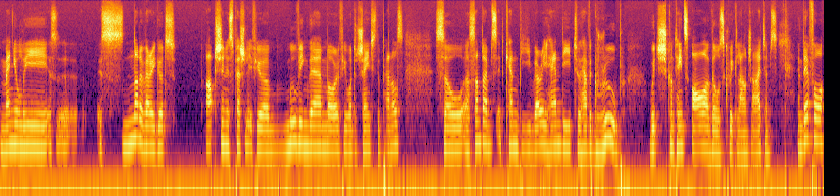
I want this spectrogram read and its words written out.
manually is, uh, is not a very good option, especially if you're moving them or if you want to change the panels. So uh, sometimes it can be very handy to have a group which contains all those quick launch items. And therefore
